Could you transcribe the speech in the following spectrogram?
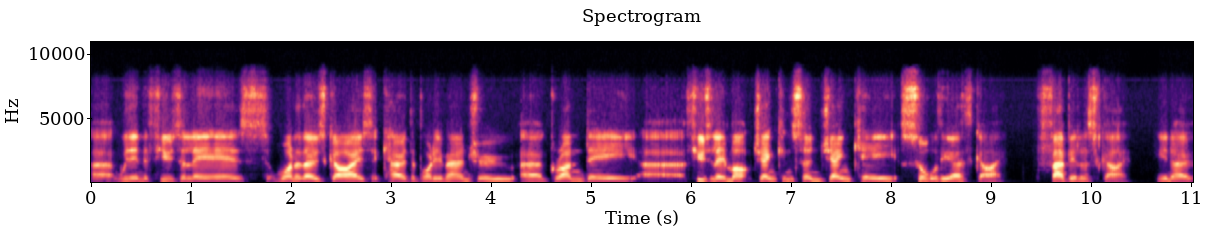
uh, within the Fusiliers. One of those guys that carried the body of Andrew uh, Grundy, uh, Fusilier Mark Jenkinson, Jenky, salt of the earth guy, fabulous guy, you know,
